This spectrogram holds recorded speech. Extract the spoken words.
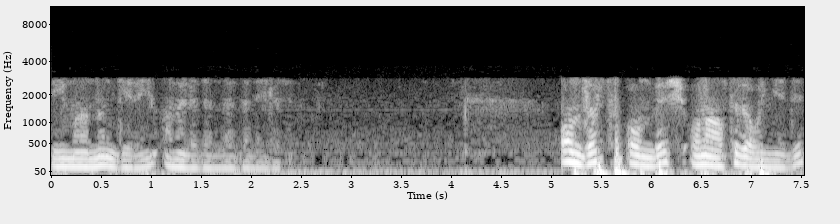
imanının gereği amel edenlerden eylesin. 14, 15, 16 ve 17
